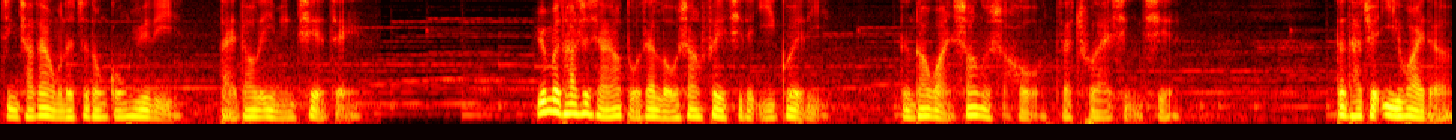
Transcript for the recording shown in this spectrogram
警察在我们的这栋公寓里逮到了一名窃贼。原本他是想要躲在楼上废弃的衣柜里。等到晚上的时候再出来行窃，但他却意外的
